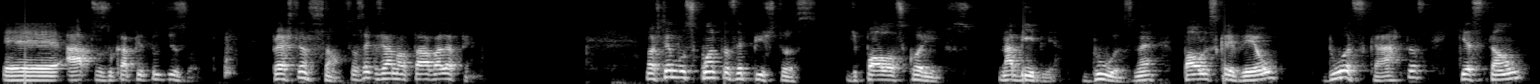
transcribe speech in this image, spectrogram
é, Atos do capítulo 18. Preste atenção, se você quiser anotar, vale a pena. Nós temos quantas epístolas de Paulo aos Coríntios? Na Bíblia? Duas, né? Paulo escreveu duas cartas que estão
